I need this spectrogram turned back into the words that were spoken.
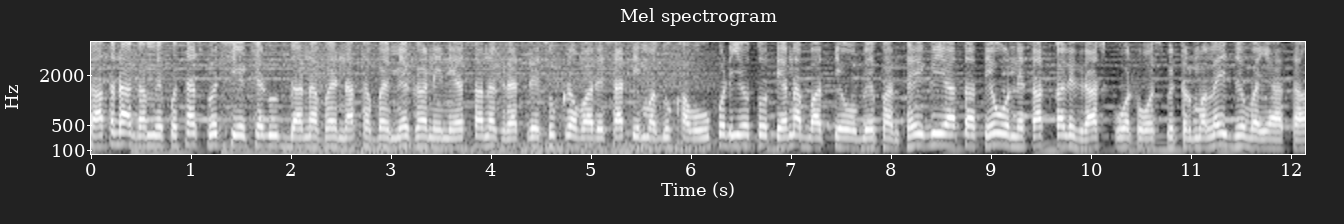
સાતડા ગામે પચાસ વર્ષીય ખેડૂત દાનાભાઈ નાથાભાઈ મેઘાણીને અચાનક રાત્રે શુક્રવારે છાતીમાં દુખાવો ઉપડ્યો હતો તેના બાદ તેઓ બેભાન થઈ ગયા હતા. તેઓને તાત્કાલિક રાજકોટ હોસ્પિટલમાં લઈ જવાયા હતા.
